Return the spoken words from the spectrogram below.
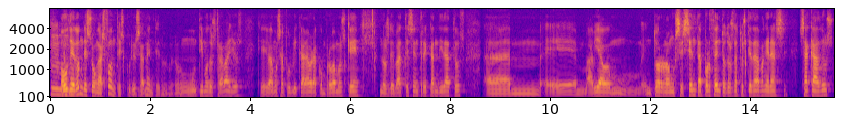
uh -huh. ou de onde son as fontes, curiosamente. Un último dos traballos que vamos a publicar agora comprobamos que nos debates entre candidatos um, eh, había un, en torno a un 60% dos datos que daban eran sacados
